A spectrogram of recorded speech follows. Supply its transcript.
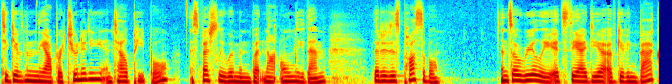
to give them the opportunity and tell people, especially women, but not only them, that it is possible. And so, really, it's the idea of giving back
